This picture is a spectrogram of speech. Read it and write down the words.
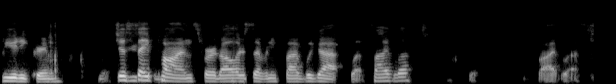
beauty cream. Just say beautiful. Pond's for a dollar seventy-five. We got what five left? Five left.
